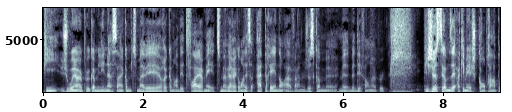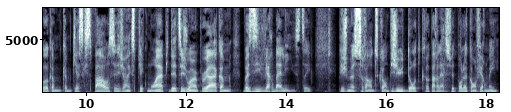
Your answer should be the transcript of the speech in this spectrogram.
Puis jouer un peu comme l'innocent, comme tu m'avais recommandé de faire, mais tu m'avais recommandé ça après et non avant, juste comme euh, me, me défendre un peu. Puis juste comme dire, OK, mais je comprends pas, comme, comme qu'est-ce qui se passe, et genre, explique-moi. Puis de, tu sais, jouer un peu à comme, vas-y, verbalise, tu sais. Puis je me suis rendu compte, puis j'ai eu d'autres cas par la suite pour le confirmer,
